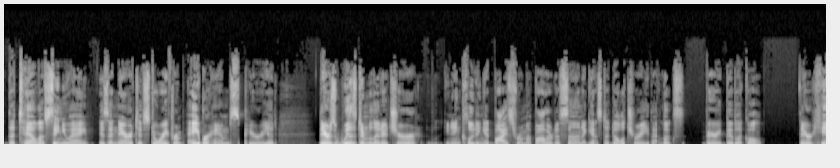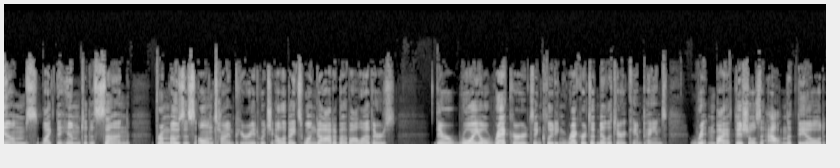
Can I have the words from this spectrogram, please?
The tale of Sinuhe is a narrative story from Abraham's period there's wisdom literature, including advice from a father to son against adultery that looks very biblical. There are hymns, like the hymn to the sun, from Moses' own time period, which elevates one God above all others. There are royal records, including records of military campaigns written by officials out in the field,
